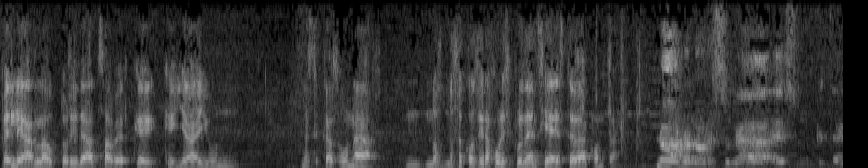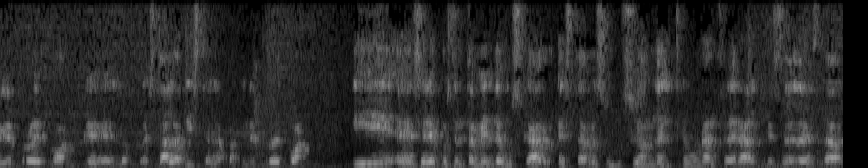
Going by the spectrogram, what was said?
pelear la autoridad saber que, que ya hay un en este caso una no, no se considera jurisprudencia este, ¿verdad? Contar. No, no, no, es, una, es un criterio de PRODECON que lo, está a la vista en la página de PRODECON y eh, sería cuestión también de buscar esta resolución del Tribunal Federal que se debe estar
